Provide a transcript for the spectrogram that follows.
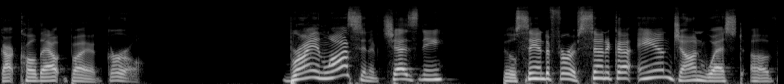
got called out by a girl. Brian Lawson of Chesnee, Bill Sandifer of Seneca, and John West of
